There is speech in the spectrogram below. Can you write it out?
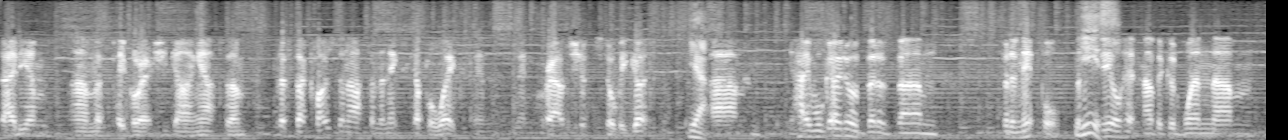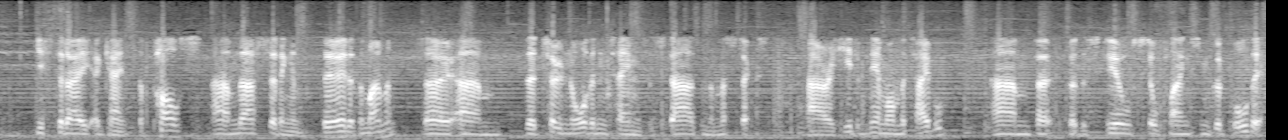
stadiums um, if people are actually going out to them. But if they're close enough in the next couple of weeks, then, then crowds should still be good. Yeah. Um, hey, we'll go to a bit of bit of netball. The Yes. Steel had another good win um, yesterday against the Pulse. Um, they're sitting in third at the moment. So um, the two northern teams, the Stars and the Mystics, are ahead of them on the table. Um, but but the Steel's still playing some good ball there.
